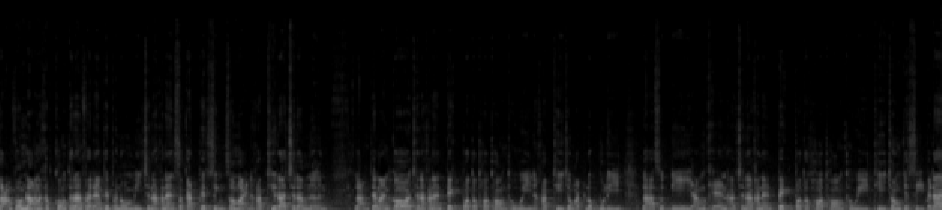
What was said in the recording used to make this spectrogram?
สามฟอร์มหลังนะครับของทางด้านฝ่ายแดงเพชรพนมมีชนะคะแนนสกัดเพชรสิงห์สมัยนะครับที่ราชดำเนิน หลังจากนั้นก็ชนะคะแนนเป็กปตททองทวีนะครับที่จังหวัดลบบุรีล่าสุดนี้ย้ำแขนเอาชนะคะแนนเป็กปตททองทวี ที่ช่องเจ็ดสีไปได้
